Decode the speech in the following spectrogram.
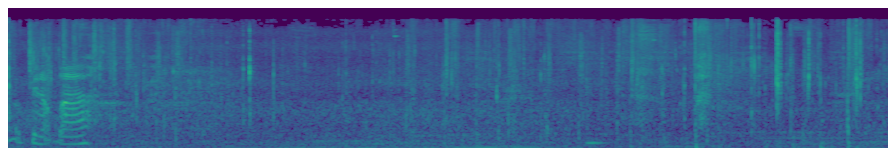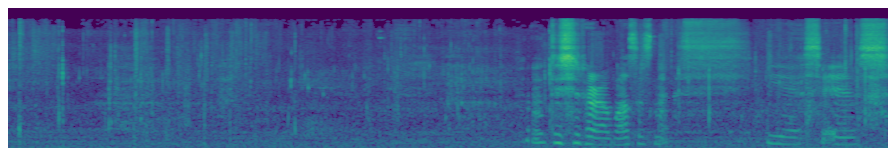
I've been up there. This is where I was, isn't it? Yes, it is.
